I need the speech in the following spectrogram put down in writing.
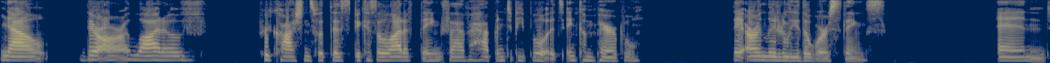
Now, there are a lot of precautions with this because a lot of things that have happened to people, it's incomparable. They are literally the worst things. And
